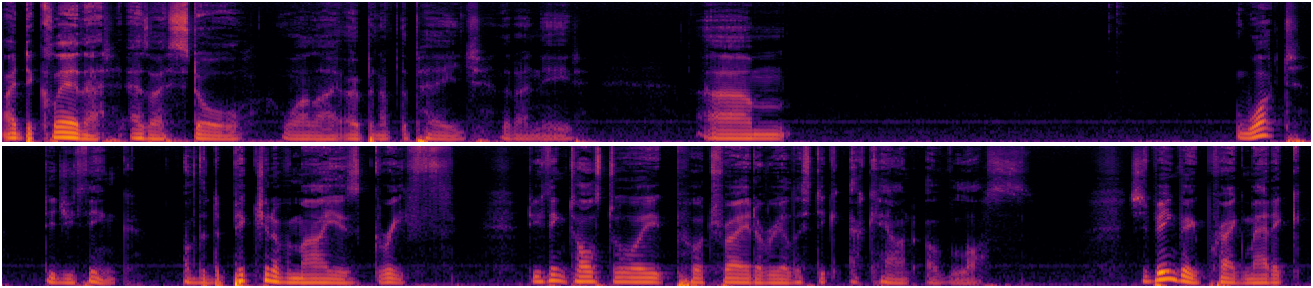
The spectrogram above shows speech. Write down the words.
I declare that as I stall while I open up the page that I need. Um, what did you think of the depiction of Maya's grief? Do you think Tolstoy portrayed a realistic account of loss? She's being very pragmatic,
